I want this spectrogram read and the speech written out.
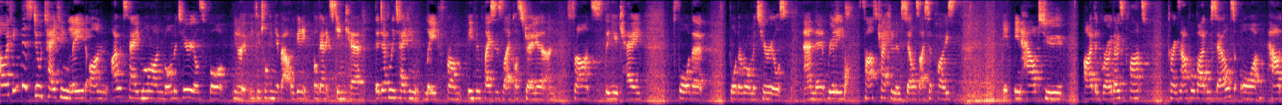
Oh, I think they're still taking lead on, I would say, more on raw materials for, you know, if you're talking about organic, organic skincare, they're definitely taking lead from even places like Australia and France, the UK, for the for the raw materials, and they're really fast tracking themselves, I suppose, in how to either grow those plants, for example, by themselves, or how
